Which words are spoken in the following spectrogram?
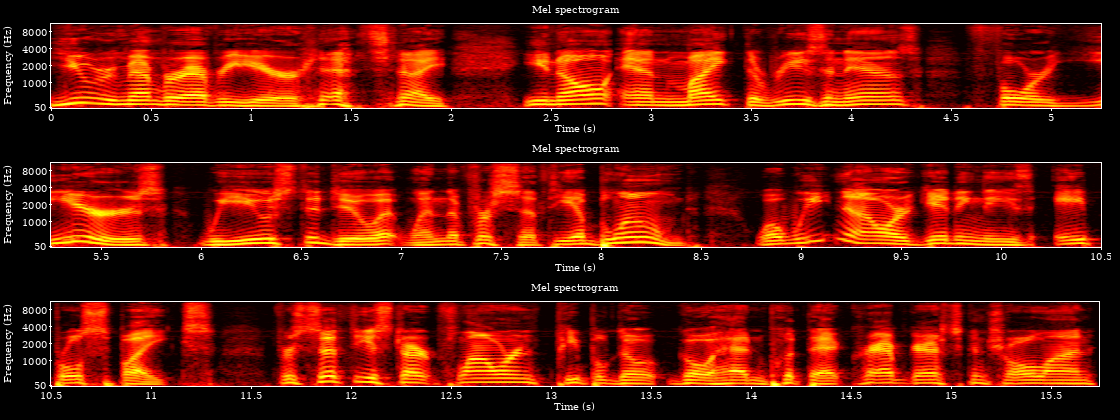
you remember every year. That's nice. You know, and Mike, the reason is for years we used to do it when the forsythia bloomed. Well, we now are getting these April spikes. Forsythia start flowering, people don't go ahead and put that crabgrass control on,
